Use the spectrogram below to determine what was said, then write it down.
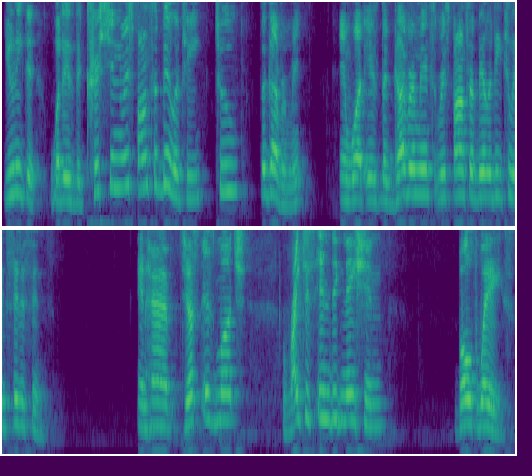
You need to, what is the Christian responsibility to the government and what is the government's responsibility to its citizens and have just as much righteous indignation both ways.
